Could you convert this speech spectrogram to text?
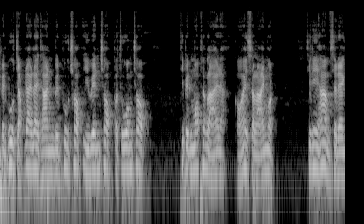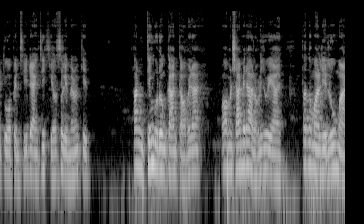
เป็นผู้จับได้ไล่ทัน เป็นผู้ชอบอีเวนต์ชอบประท้วงชอบ ที่เป็นม็อบทั้งหลายนะขอให้สลายหมด ที่นี่ห้ามแสดงตัวเป็นสีแดงสีเขียวสลิมในอังกฤษท่านทิ้งอุดมการเก่าไปได้ เพราะมันใช้ไม่ได้หรอกนโยบายท่านต้องมาเรียนรู้ใหม่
